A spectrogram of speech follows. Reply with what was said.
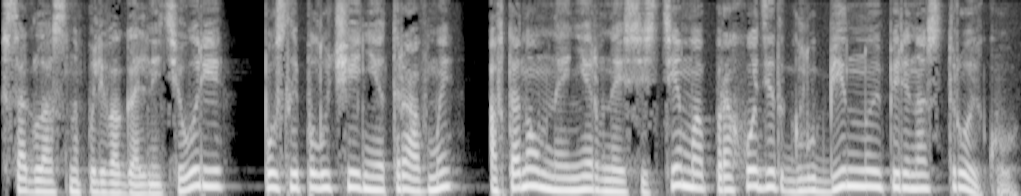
Согласно поливагальной теории, после получения травмы автономная нервная система проходит глубинную перенастройку,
